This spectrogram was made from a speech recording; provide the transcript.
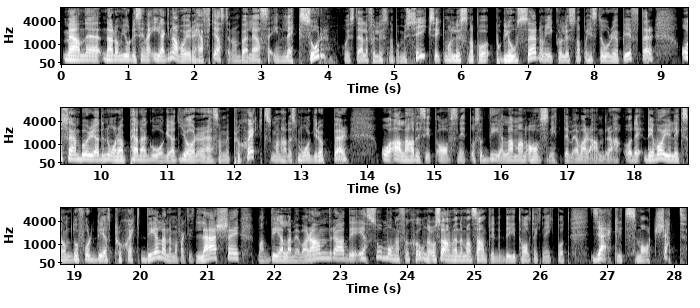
Men eh, när de gjorde sina egna var ju det häftigaste när de började läsa in läxor och istället för att lyssna på musik så gick de och lyssnade på, på glosor, de gick och lyssnade på historieuppgifter och sen började några pedagoger att göra det här som ett projekt, så man hade smågrupper och alla hade sitt avsnitt och så delar man avsnittet med varandra. Och det, det var ju liksom, då får du dels projektdelen där man faktiskt lär sig, man delar med varandra, det är så många funktioner och så använder man samtidigt digital teknik på ett jäkligt smart sätt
